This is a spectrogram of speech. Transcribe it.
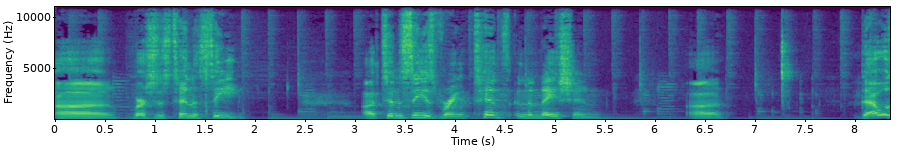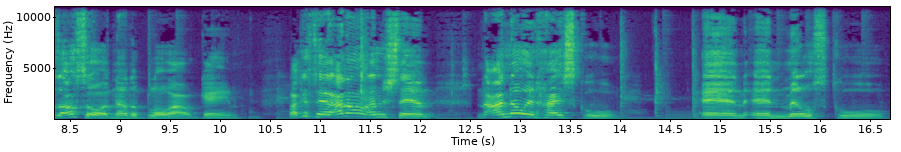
uh, versus Tennessee. Uh, Tennessee is ranked tenth in the nation. Uh, that was also another blowout game. Like I said, I don't understand I know in high school and and middle school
